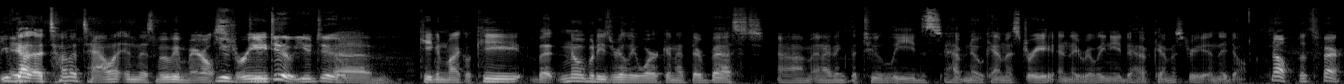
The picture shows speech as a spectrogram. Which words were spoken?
you've got a ton of talent in this movie. Meryl You, Streep, you do, you do. um, Keegan Michael Key, but nobody's really working at their best. Um, and I think the two leads have no chemistry, and they really need to have chemistry, and they don't. no, that's fair.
